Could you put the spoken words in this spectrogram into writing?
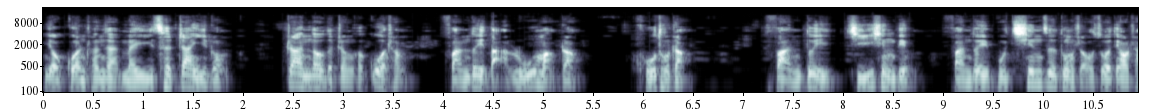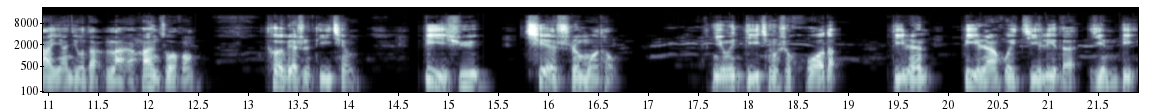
要贯穿在每一次战役中，战斗的整个过程。反对打鲁莽仗、糊涂仗，反对急性病，反对不亲自动手做调查研究的懒汉作风。特别是敌情，必须切实摸透。因为敌情是活的，敌人必然会极力的隐蔽、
